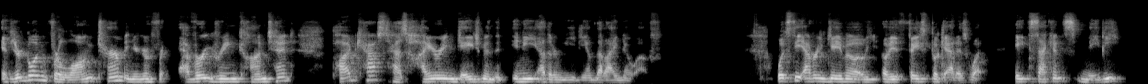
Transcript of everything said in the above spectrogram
if you're going for long term and you're going for evergreen content, podcast has higher engagement than any other medium that I know of. What's the average engagement of, of a Facebook ad is what? 8 seconds maybe?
